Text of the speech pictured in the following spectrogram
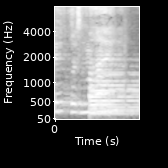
it was mine.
